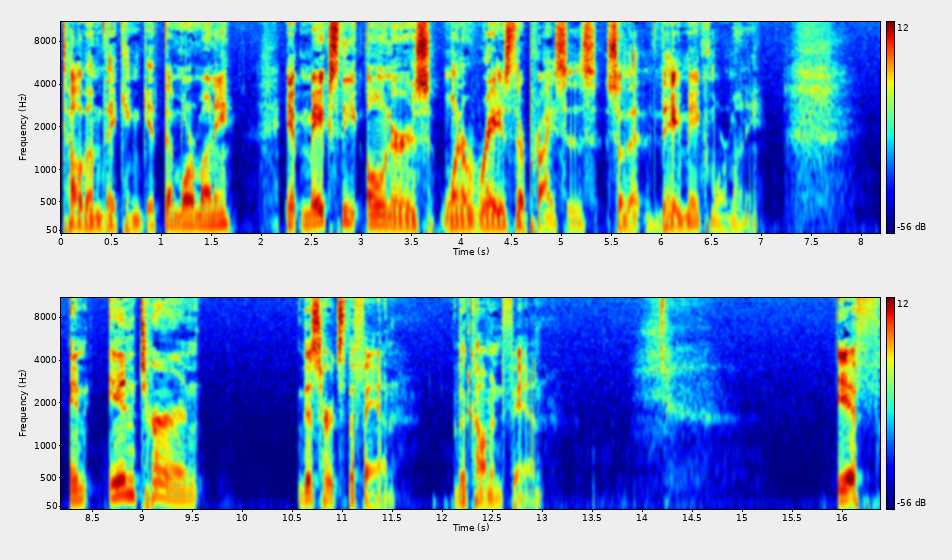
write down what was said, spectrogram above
tell them they can get them more money, it makes the owners want to raise their prices so that they make more money. And in turn, this hurts the fan, the common fan. If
